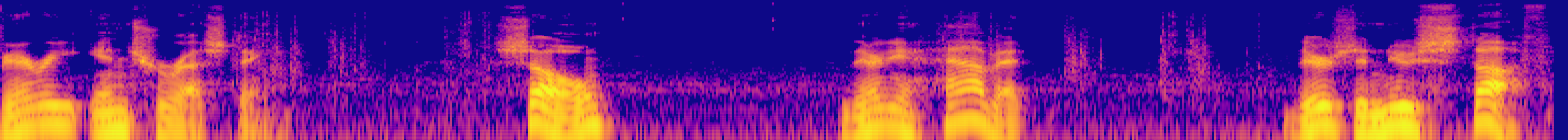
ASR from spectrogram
Very interesting. So, there you have it. There's the new stuff,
